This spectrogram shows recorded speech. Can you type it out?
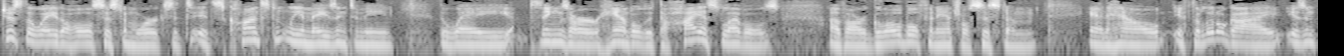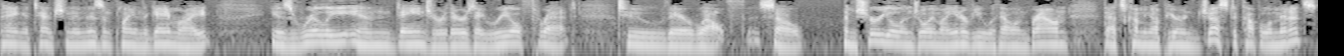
just the way the whole system works. It's it's constantly amazing to me the way things are handled at the highest levels of our global financial system and how if the little guy isn't paying attention and isn't playing the game right is really in danger. There's a real threat to their wealth. So I'm sure you'll enjoy my interview with Ellen Brown. That's coming up here in just a couple of minutes.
